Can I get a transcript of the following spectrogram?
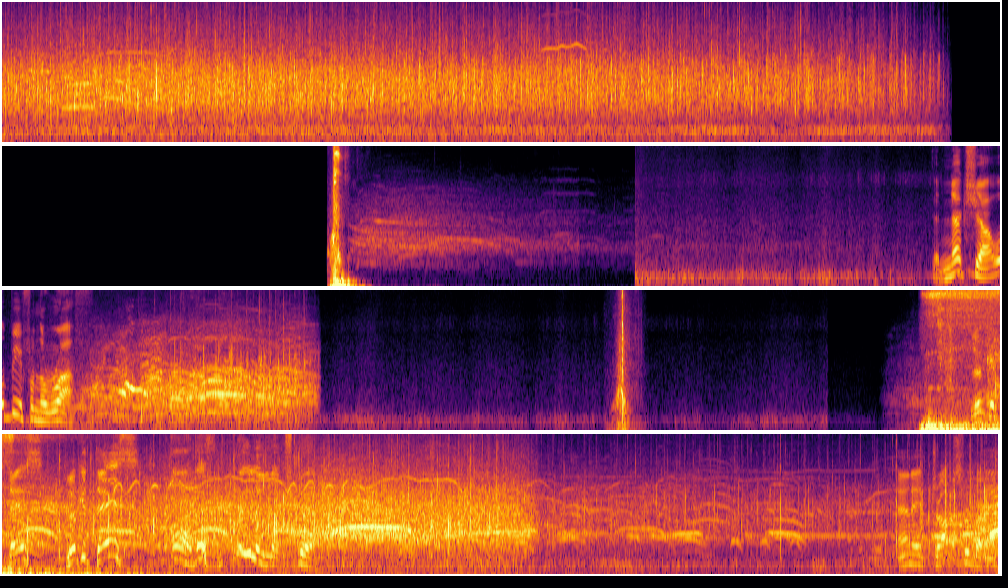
The next shot will be from the rough. Look at this. Look at this. Oh, this really looks good. And it drops for birdie.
